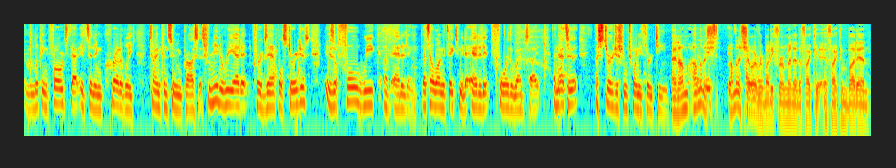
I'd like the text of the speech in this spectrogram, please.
I'm looking forward to that. It's an incredibly time consuming process. For me to re edit, for example, Sturgis, is a full week of editing. That's how long it takes me to edit it for the website, and that's a, a Sturgis from 2013. And I'm I'm gonna It's- sh- I'm gonna show everybody for a minute if I can if I can butt in.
